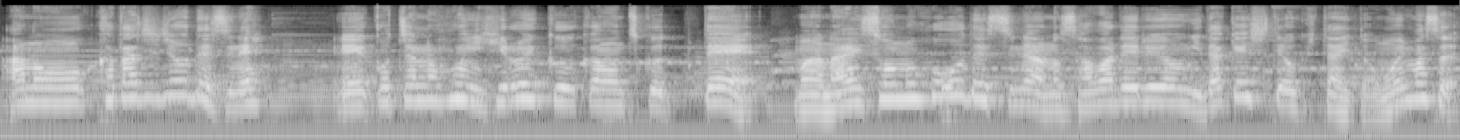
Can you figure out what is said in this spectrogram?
あの、形上ですね、えー、こちらの方に広い空間を作って、まあ内装の方をですね、あの、触れるようにだけしておきたいと思います。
